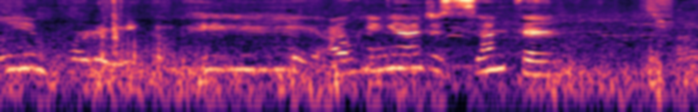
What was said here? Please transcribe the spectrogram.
Really in Puerto Rico? Hey, I'll hang on to something.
